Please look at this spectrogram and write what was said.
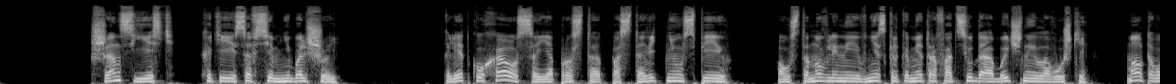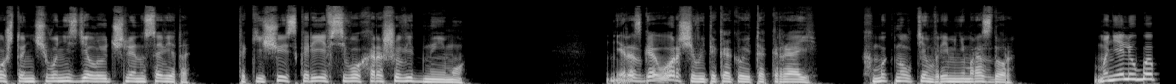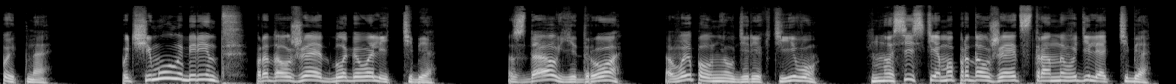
Шанс есть, хотя и совсем небольшой. Клетку хаоса я просто поставить не успею, а установленные в несколько метров отсюда обычные ловушки, мало того, что ничего не сделают члену совета, так еще и, скорее всего, хорошо видны ему. «Неразговорчивый ты какой-то край», — хмыкнул тем временем раздор. «Мне любопытно, почему лабиринт продолжает благоволить тебе? Сдал ядро, выполнил директиву, но система продолжает странно выделять тебя.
